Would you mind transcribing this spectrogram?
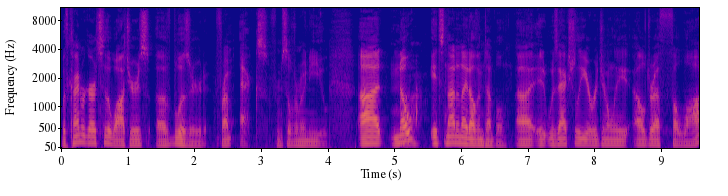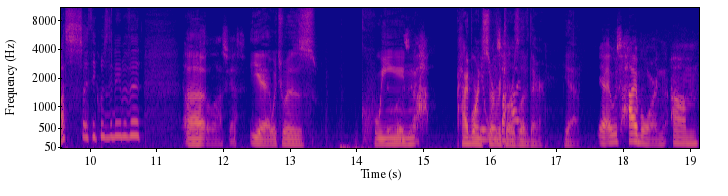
With kind regards to the Watchers of Blizzard from X from Silvermoon EU. Uh, no, it's not a Night Elven temple. Uh, it was actually originally Eldre'Thalas, I think was the name of it. Uh, loss, yes. Yeah, which was Queen was- Highborn was a servitors high- lived there. Yeah. Yeah, it was Highborn. Um,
